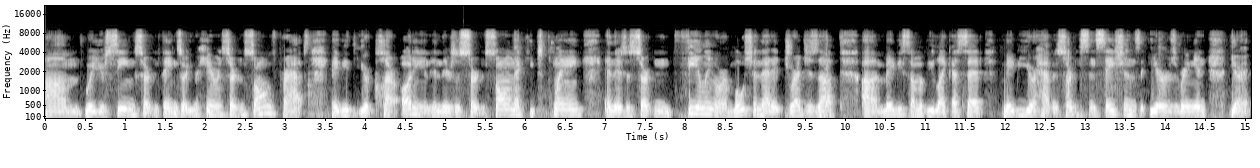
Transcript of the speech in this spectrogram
um, where you're seeing certain things or you're hearing certain songs. Perhaps maybe you're clairaudient and there's a certain song that keeps playing and there's a certain feeling or emotion that it dredges up. Uh, maybe some of you, like I said, maybe you're having certain sensations, ears ringing. You're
